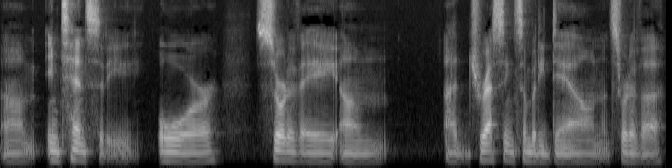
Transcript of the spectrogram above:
um, intensity or sort of a, um, a dressing somebody down, sort of a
